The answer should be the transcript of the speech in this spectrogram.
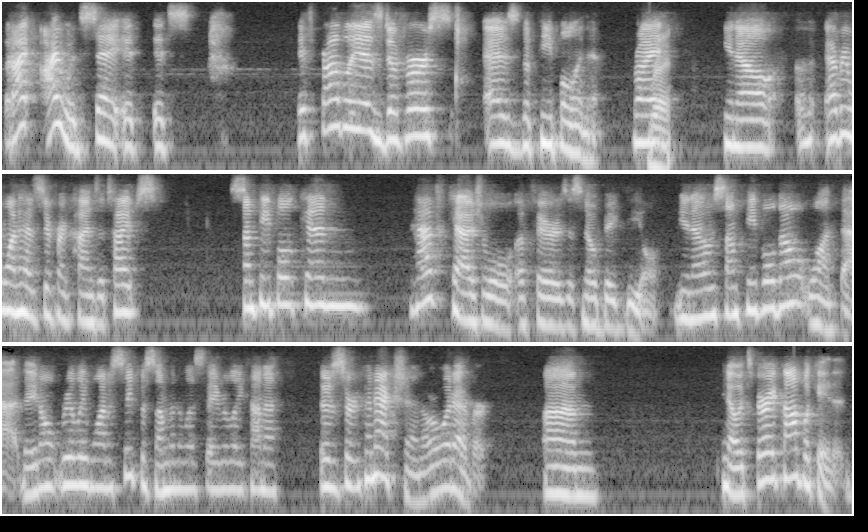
but I I would say it it's it's probably as diverse as the people in it, right? right? You know, everyone has different kinds of types. Some people can have casual affairs it's no big deal you know some people don't want that they don't really want to sleep with someone unless they really kind of there's a certain connection or whatever. Um you know it's very complicated.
